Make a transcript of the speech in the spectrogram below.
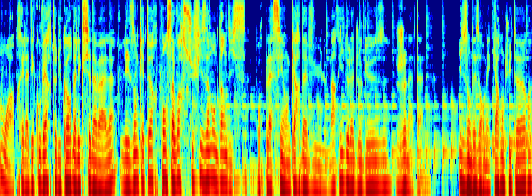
mois après la découverte du corps d'Alexia Daval, les enquêteurs pensent avoir suffisamment d'indices pour placer en garde à vue le mari de la joggeuse, Jonathan. Ils ont désormais 48 heures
